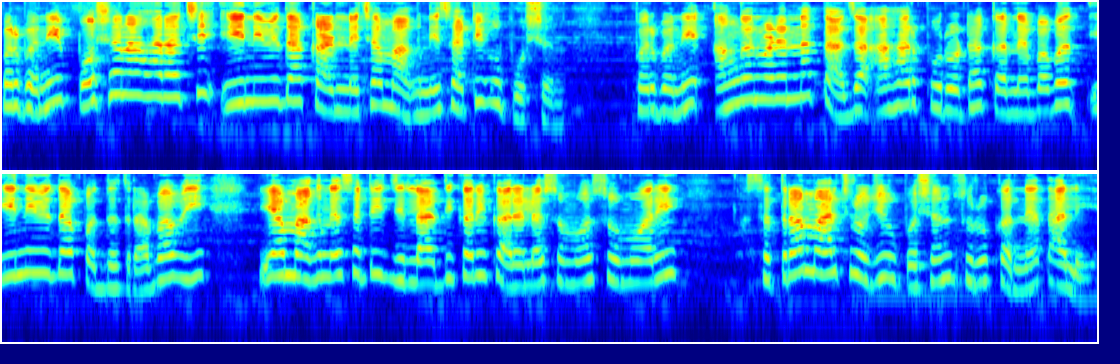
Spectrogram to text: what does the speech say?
परभणी पोषण आहाराची ई निविदा काढण्याच्या मागणीसाठी उपोषण. परभणी अंगणवाड्यांना ताजा आहार पुरवठा करण्याबाबत ई निविदा पद्धत राबवावी या मागण्यासाठी जिल्हाधिकारी कार्यालयासमोर सोमवारी सतरा मार्च रोजी उपोषण सुरू करण्यात आले.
